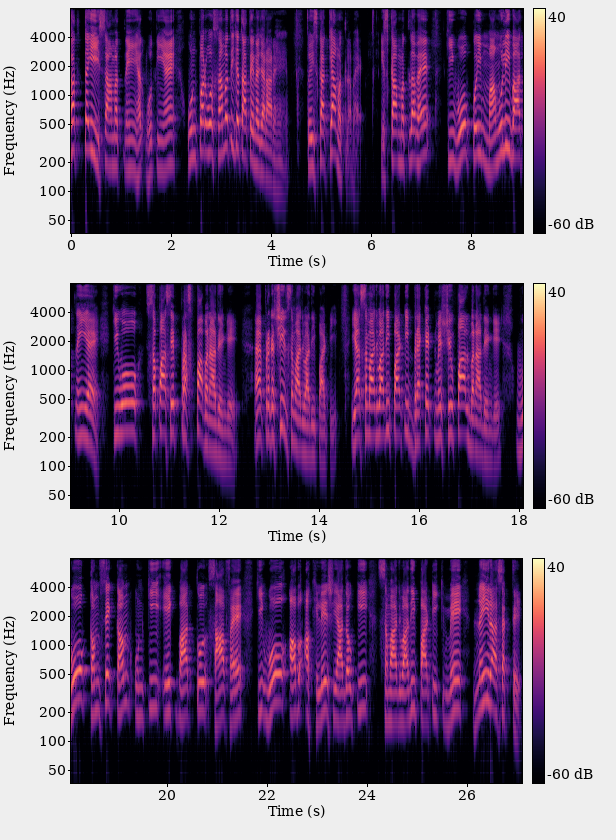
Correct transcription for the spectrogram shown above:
कतई सहमत नहीं होती हैं, उन पर वो सहमति जताते नज़र आ रहे हैं। तो इसका क्या मतलब है? इसका मतलब है कि वो कोई मामूली बात नहीं है कि वो सपा से प्रस्पा बना देंगे। प्रगतिशील समाजवादी पार्टी या समाजवादी पार्टी ब्रैकेट में शिवपाल बना देंगे। वो कम से कम उनकी एक बात तो साफ़ है कि वो अब अखिलेश यादव की समाजवादी पार्टी में नहीं रह सकते।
